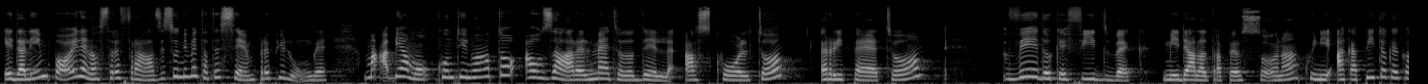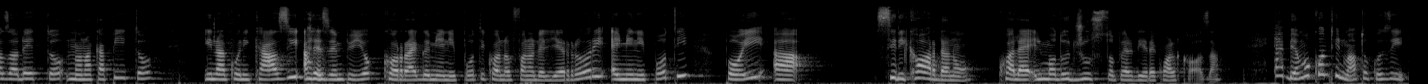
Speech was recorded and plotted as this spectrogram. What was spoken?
E da lì in poi le nostre frasi sono diventate sempre più lunghe, ma abbiamo continuato a usare il metodo del ascolto, ripeto, vedo che feedback mi dà l'altra persona, quindi ha capito che cosa ho detto, non ha capito. In alcuni casi, ad esempio, io correggo i miei nipoti quando fanno degli errori e i miei nipoti poi uh, si ricordano qual è il modo giusto per dire qualcosa. E abbiamo continuato così.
